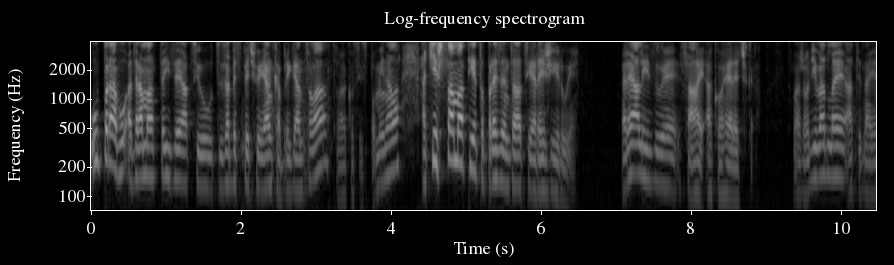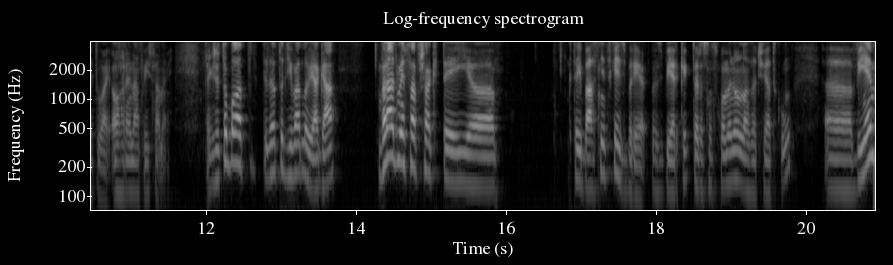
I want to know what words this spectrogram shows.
Úpravu a dramatizáciu zabezpečuje Janka Brigantová, to ako si spomínala, a tiež sama tieto prezentácie režíruje. Realizuje sa aj ako herečka. To máš o divadle a teda je tu aj o hre napísané. Takže to bola teda to divadlo Jaga. Vráťme sa však k tej, eh, k tej básnickej zbier- zbierke, ktoré som spomenul na začiatku. Uh, viem,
